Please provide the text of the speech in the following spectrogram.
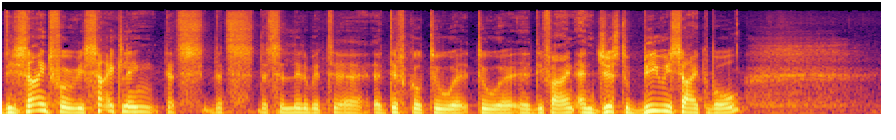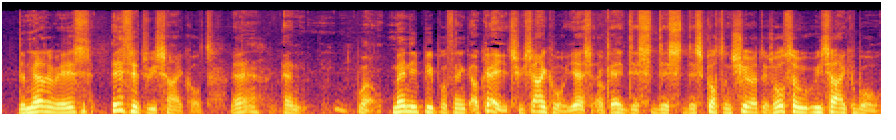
designed for recycling, that's that's, that's a little bit uh, difficult to uh, to uh, define. And just to be recyclable, the matter is, is it recycled? Eh? And well, many people think, okay, it's recyclable. Yes, okay, this this, this cotton shirt is also recyclable,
